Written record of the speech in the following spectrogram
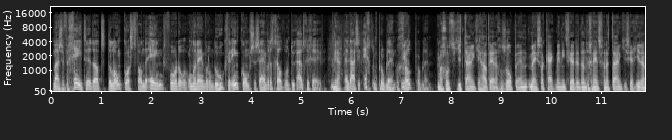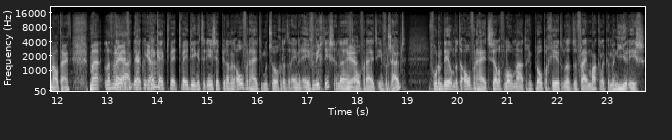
Maar ze vergeten dat de loonkost van de een... voor de ondernemer om de hoek weer inkomsten zijn. Want dat geld wordt natuurlijk uitgegeven. Ja. En daar zit echt een probleem, een groot probleem. Maar goed, je tuintje houdt ergens op. En meestal kijkt men niet verder dan de grens van het tuintje, zeg je dan altijd. Maar laten we nou nu even kijken. Kijk, kijk twee, twee dingen. Ten eerste heb je dan een overheid die moet zorgen dat er enig evenwicht is. En daar heeft de overheid in verzuimd. Voor een deel omdat de overheid zelf loonmatiging propageert... omdat het een vrij makkelijke manier is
